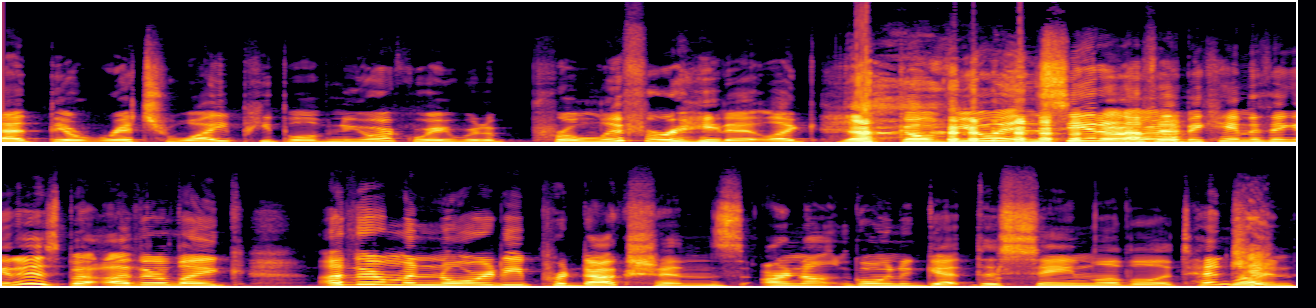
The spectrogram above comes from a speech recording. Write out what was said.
that the rich white people of New York were able to proliferate it, like yeah go view it and see it enough that it became the thing it is. But other like other minority productions are not going to get the same level of attention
